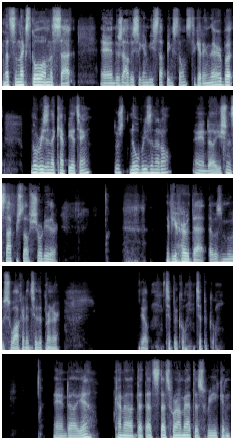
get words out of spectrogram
That's the next goal I'm going to set, and there's obviously going to be stepping stones to getting there, but no reason that can't be attained. There's no reason at all and uh, you shouldn't stop yourself short either. If you heard that, that was Moose walking into the printer. Yep, typical, typical. And uh, yeah, kind of that. That's that's where I'm at this week, and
